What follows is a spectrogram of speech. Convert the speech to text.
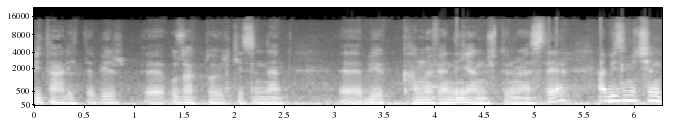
bir tarihte bir e, uzak doğu ülkesinden e, bir hanımefendi gelmiştir üniversiteye. Ha, bizim için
